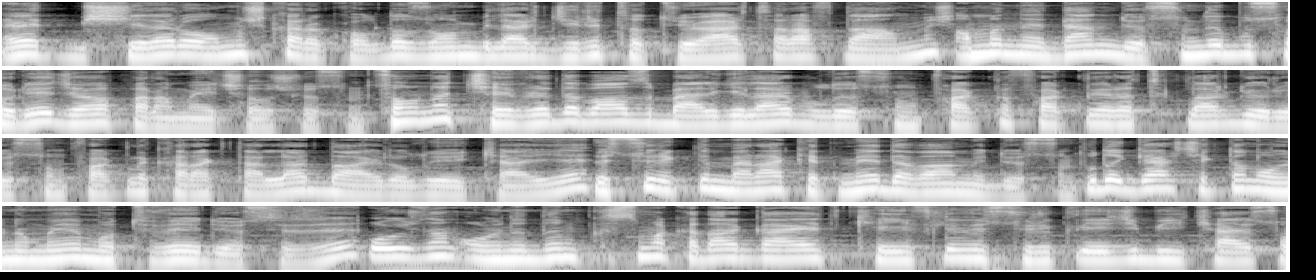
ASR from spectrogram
Evet bir şeyler olmuş karakolda zombiler cirit atıyor her taraf dağılmış ama neden diyorsun ve bu soruya cevap aramaya çalışıyorsun. Sonra çevrede bazı belgeler buluyorsun. Farklı farklı yaratıklar görüyorsun. Farklı karakterler dahil oluyor hikayeye ve sürekli merak etmeye devam ediyorsun. Bu da gerçekten oynamaya motive ediyor sizi. O yüzden oynadığım kısma kadar gayet keyifli ve sürükleyici bir hikayesi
